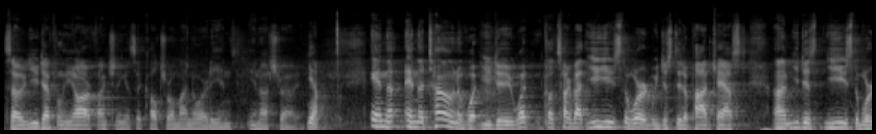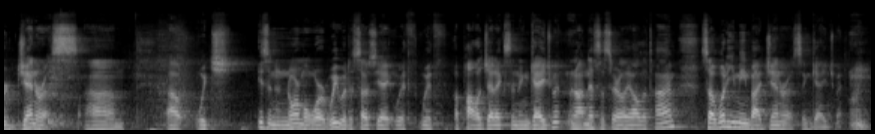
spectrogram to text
So you definitely are functioning as a cultural minority in, in Australia. Yeah. And the and the tone of what you do. What let's talk about. You use the word. We just did a podcast. Um, you just you use the word generous, um, uh, which isn't a normal word we would associate with with apologetics and engagement. Not necessarily all the time. So what do you mean by generous engagement?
